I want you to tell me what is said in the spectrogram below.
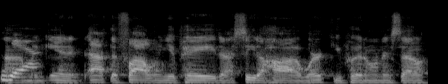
Um, Yeah. Again, after following your page, I see the hard work you put on it. So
